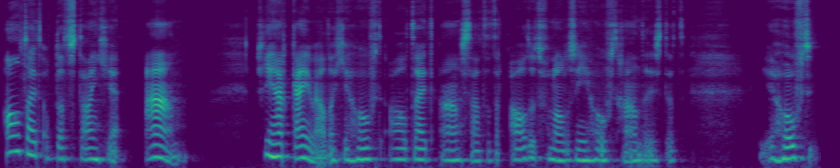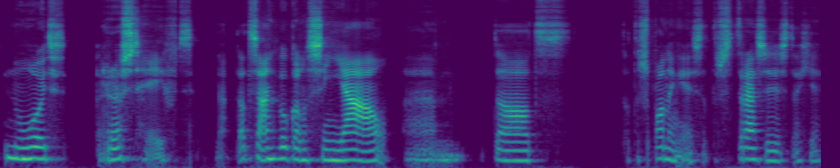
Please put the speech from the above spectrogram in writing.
altijd op dat standje aan. Misschien herken je wel dat je hoofd altijd aanstaat, dat er altijd van alles in je hoofd gaande is, dat je hoofd nooit rust heeft. Nou, dat is eigenlijk ook al een signaal um, dat, dat er spanning is, dat er stress is, dat je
